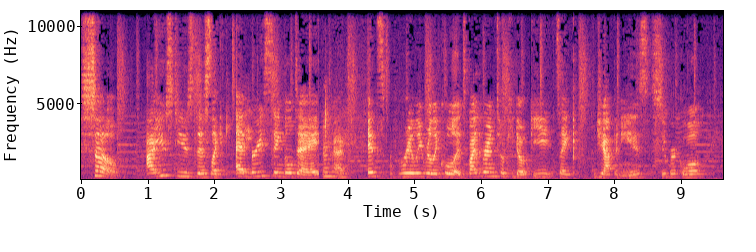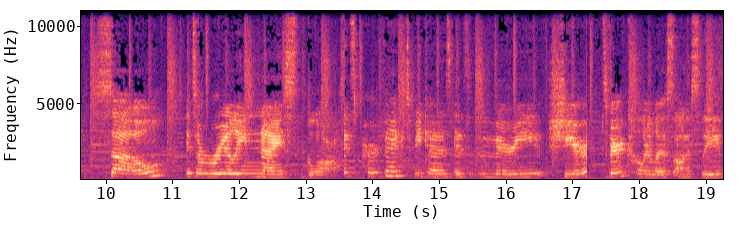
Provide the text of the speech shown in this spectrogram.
So, I used to use this like every single day. Okay. It's really, really cool. It's by the brand Tokidoki. It's like Japanese, super cool. So, it's a really nice gloss. It's perfect because it's very sheer. It's very colorless, honestly.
